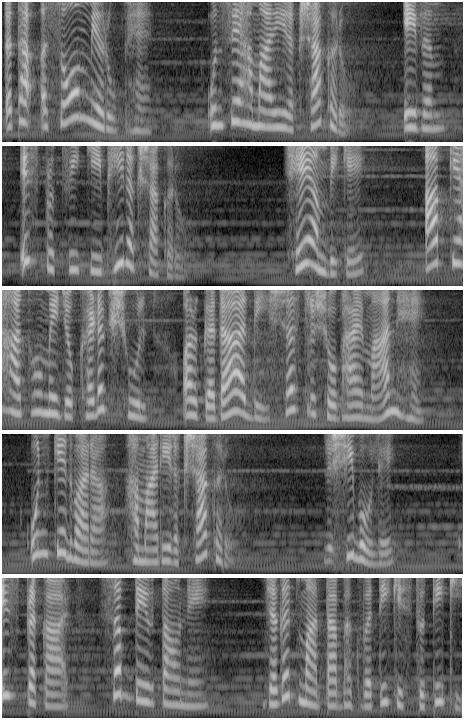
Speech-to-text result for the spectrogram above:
तथा असौम्य रूप हैं, उनसे हमारी रक्षा करो, एवं इस पृथ्वी की भी रक्षा करो। हे अंबिके, आपके हाथों में जो खड़क शूल और गदा आदि शस्त्र शोभायमान हैं उनके द्वारा हमारी रक्षा करो। ऋषि बोले, इस प्रकार सब देवताओं ने जगत माता भगवती की स्तुति की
